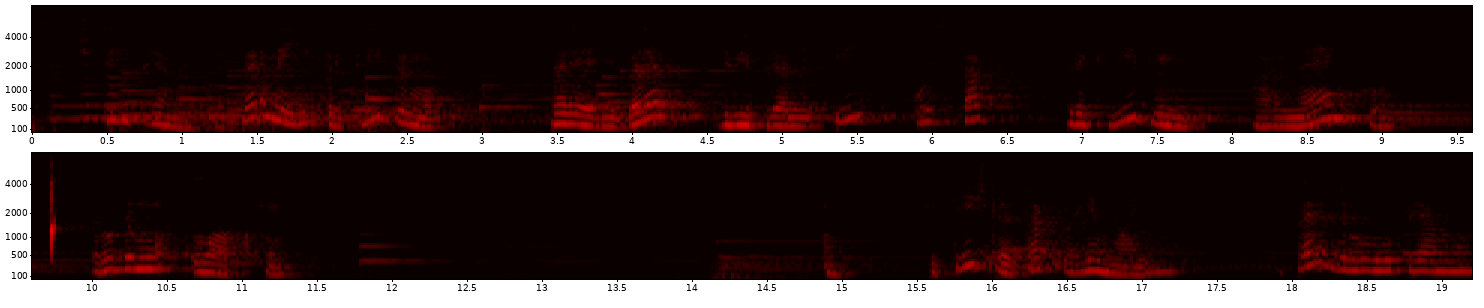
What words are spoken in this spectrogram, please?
Ось, чотири прямі. Тепер ми їх прикріпимо. Передні беремо дві прямі і ось так прикріплюємо гарненько, робимо лапки. О, і трішки отак згинаємо. Тепер другу пряму.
